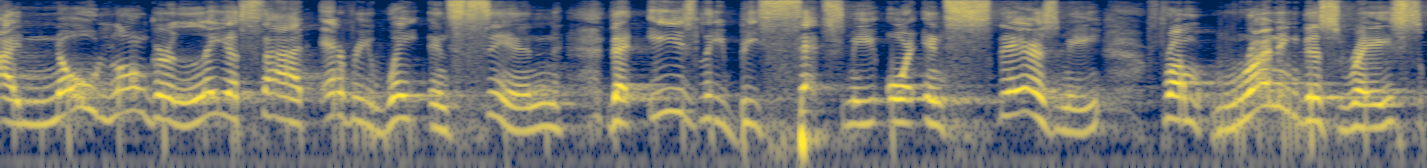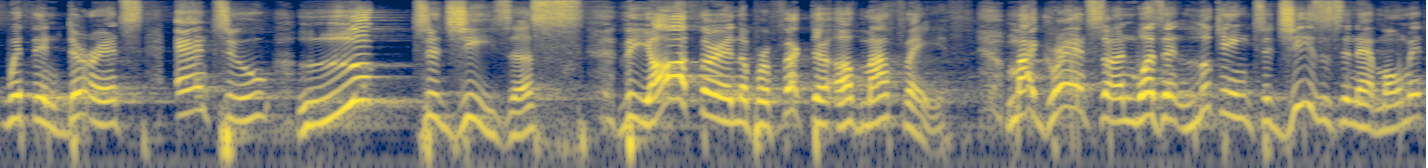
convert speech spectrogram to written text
I no longer lay aside every weight and sin that easily besets me or ensnares me from running this race with endurance and to look to Jesus, the author and the perfecter of my faith. My grandson wasn't looking to Jesus in that moment,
